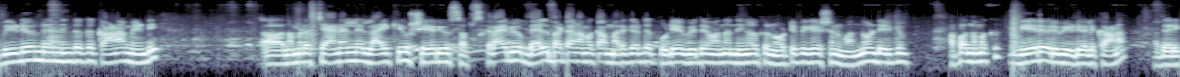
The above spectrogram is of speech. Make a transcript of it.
വീഡിയോ നിങ്ങൾക്ക് കാണാൻ വേണ്ടി നമ്മുടെ ചാനലിനെ ലൈക്ക് ചെയ്യൂ ഷെയർ ചെയ്യൂ സബ്സ്ക്രൈബ് ചെയ്യൂ ബെൽ ബട്ടൺ നമുക്ക് ആ മറക്കരുത് പുതിയ വീഡിയോ വന്നാൽ നിങ്ങൾക്ക് നോട്ടിഫിക്കേഷൻ വന്നുകൊണ്ടിരിക്കും. അപ്പോൾ നമുക്ക് വേറെ ഒരു വീഡിയോയിൽ കാണാം. അതുവരെ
